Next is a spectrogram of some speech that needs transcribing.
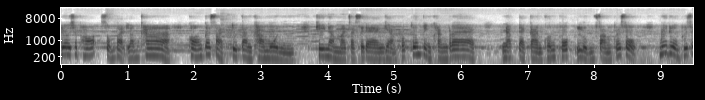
โดยเฉพาะสมบัติล้ำค่าของกษัตริย์ตุตันคามุน ที่นำมาจัดแสดงอย่างครบถ้วนเป็นครั้งแรก นับแต่การค้นพบหลุมฝังพระศพเมื่อเดือนพฤศ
